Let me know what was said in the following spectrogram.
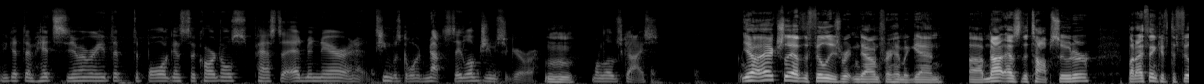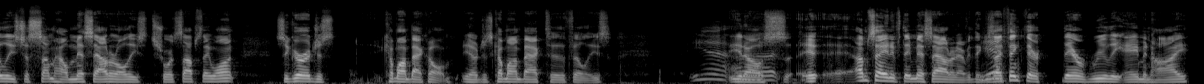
He got them hits. You remember he hit the, the ball against the Cardinals, past to Edman there, and the team was going nuts. They love Jimmy Segura. Mhm. One of those guys. Yeah, I actually have the Phillies written down for him again. Um, not as the top suitor, but I think if the Phillies just somehow miss out on all these shortstops they want, Segura just come on back home. You know, just come on back to the Phillies. Yeah. You know, uh, s it, I'm saying if they miss out on everything because Yeah. I think they're they're really aiming high.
